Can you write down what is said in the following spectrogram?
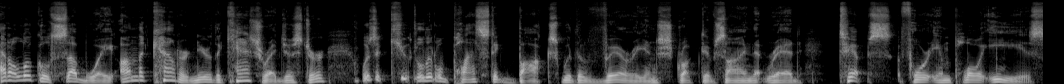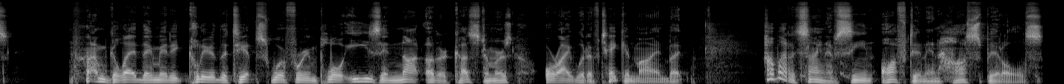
At a local subway, on the counter near the cash register, was a cute little plastic box with a very instructive sign that read, Tips for Employees. I'm glad they made it clear the tips were for employees and not other customers, or I would have taken mine. But how about a sign I've seen often in hospitals?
